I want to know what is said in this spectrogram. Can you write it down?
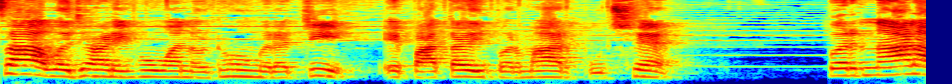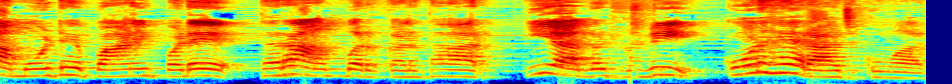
સાવ અજાણી હોવાનો ઢોંગ રચી એ પાતળી પર માર પૂછે. પરનાળા મોઢે પાણી પડે, ધરા અંબર કણધાર, કિયા ગઢવી, કોણ હે રાજકુમાર?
